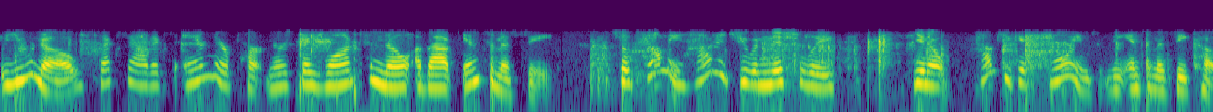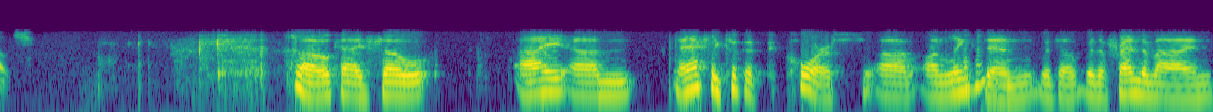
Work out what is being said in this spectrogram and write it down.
you know, sex addicts and their partners, they want to know about intimacy. So tell me, how did you initially, you know, how did you get coined the intimacy coach? Oh, okay. So I um, I actually took a course uh, on LinkedIn with a with a friend of mine,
